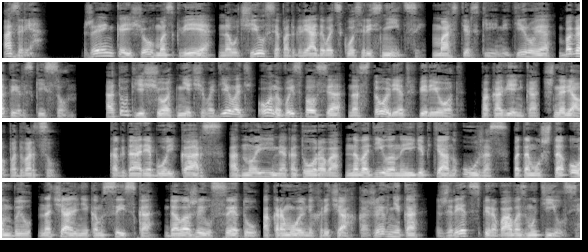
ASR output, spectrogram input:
А зря. Женька еще в Москве научился подглядывать сквозь ресницы, мастерски имитируя богатырский сон. А тут еще от нечего делать он выспался на сто лет вперед, пока Венька шнырял по дворцу. Когда Рябой Карс, одно имя которого наводило на египтян ужас, потому что он был начальником сыска, доложил Сету о крамольных речах кожевника, жрец сперва возмутился.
